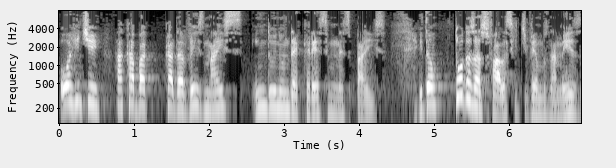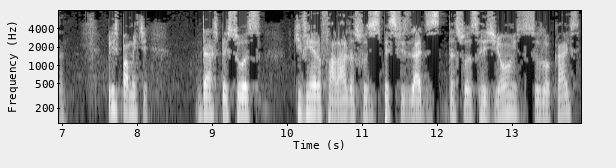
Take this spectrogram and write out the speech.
ou a gente acaba cada vez mais indo em um decréscimo nesse país. Então, todas as falas que tivemos na mesa, principalmente das pessoas que vieram falar das suas especificidades das suas regiões, dos seus locais,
